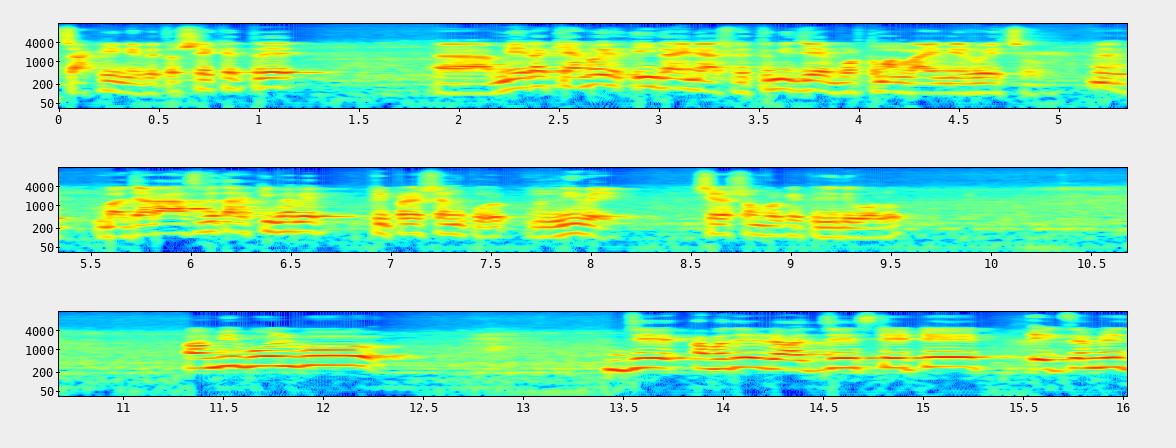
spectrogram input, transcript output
চাকরি নেবে তো সেক্ষেত্রে মেয়েরা কেন এই লাইনে আসবে? তুমি যে বর্তমান লাইনে রয়েছো হ্যাঁ? বা যারা আসবে তারা কীভাবে প্রিপারেশন নেবে? সেটা সম্পর্কে একটু যদি বলো। আমি বলব যে আমাদের রাজ্যে স্টেটে এক্সামের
